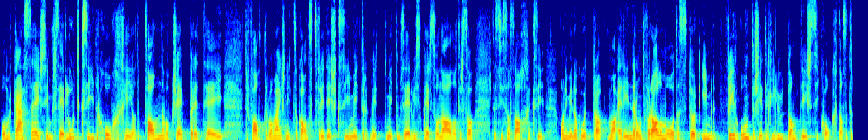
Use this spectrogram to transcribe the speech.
Wo wir gegessen haben, waren wir sehr laut in der Küche oder die Pfannen, die gescheppert haben der Vater, der manchmal nicht so ganz zufrieden war mit, mit, mit dem Servicepersonal oder so. Das waren so Sachen, die ich mich noch gut daran erinnere. Und vor allem auch, dass dort immer viele unterschiedliche Leute am Tisch sind Also der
